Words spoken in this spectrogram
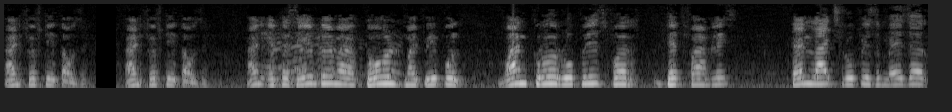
and fifty thousand and fifty thousand. And at the same time, I have told my people one crore rupees for death families, ten lakhs rupees major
